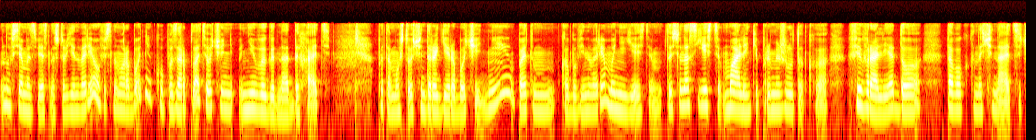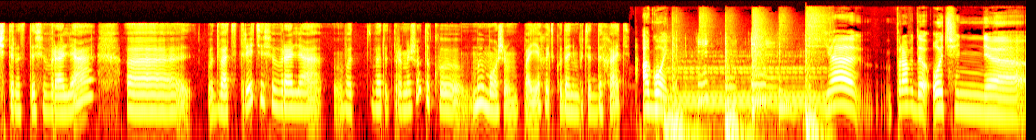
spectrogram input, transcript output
ну, всем известно, что в январе офисному работнику по зарплате очень невыгодно отдыхать, потому что очень дорогие рабочие дни, поэтому как бы в январе мы не ездим. То есть у нас есть маленький промежуток в феврале до того, как начинается 14 февраля, 23 февраля, вот в этот промежуток э, мы можем поехать куда-нибудь отдыхать. Огонь. Я, правда, очень э,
